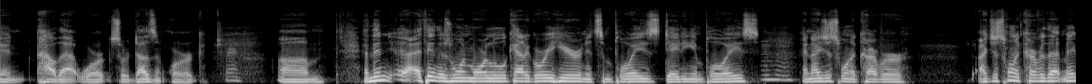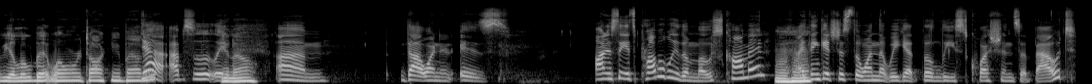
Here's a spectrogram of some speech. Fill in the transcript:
and how that works or doesn't work. Sure. Um, and then I think there's one more little category here, and it's employees dating employees. Mm-hmm. And I just want to cover, I just want to cover that maybe a little bit when we're talking about yeah, it. Yeah, absolutely. You know, um, that one is honestly, it's probably the most common. Mm-hmm. I think it's just the one that we get the least questions about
